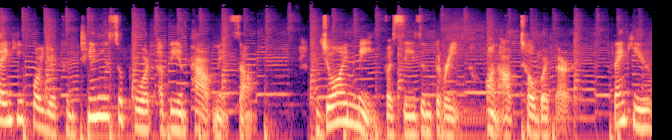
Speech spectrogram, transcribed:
Thank you for your continued support of the Empowerment Zone. Join me for season three on October 3rd. Thank you.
